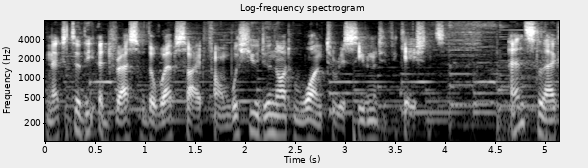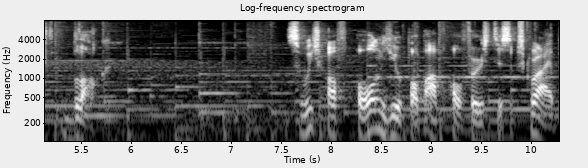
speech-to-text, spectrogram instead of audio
next to the address of the website from which you do not want to receive notifications, and select Block switch off all new pop-up offers to subscribe.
